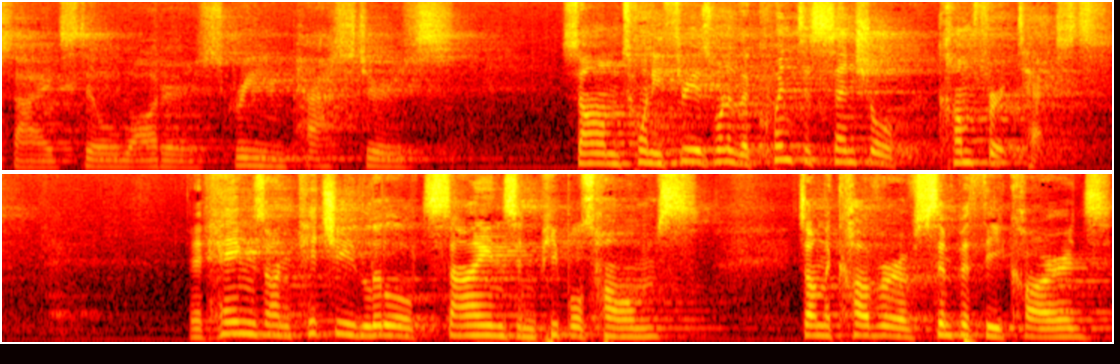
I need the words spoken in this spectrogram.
beside still waters, green pastures. Psalm 23 is one of the quintessential comfort texts. It hangs on kitschy little signs in people's homes. It's on the cover of sympathy cards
